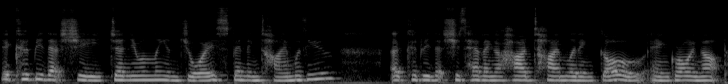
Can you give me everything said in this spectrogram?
It could be that she genuinely enjoys spending time with you. It could be that she's having a hard time letting go and growing up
